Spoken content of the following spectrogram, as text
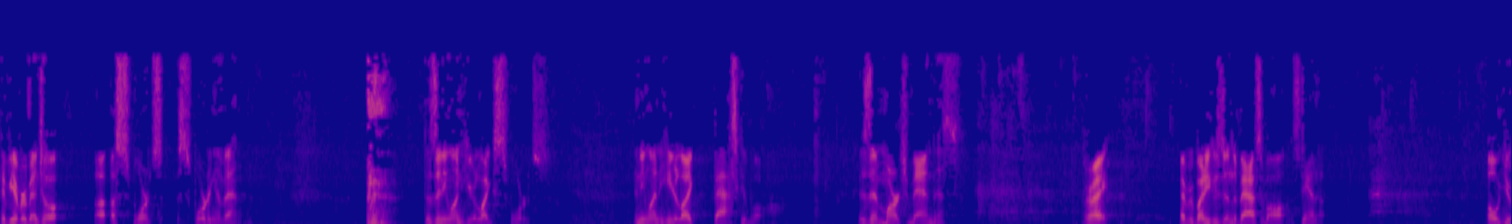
Have you ever been to a, a sports, sporting event? Does anyone here like sports? Anyone here like basketball? Isn't March Madness? All right? Everybody who's into basketball, stand up. Oh, you're.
